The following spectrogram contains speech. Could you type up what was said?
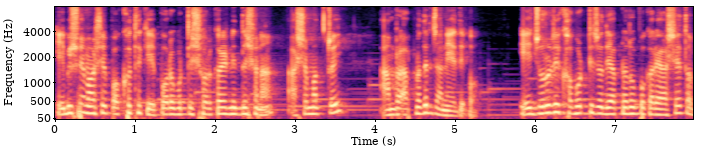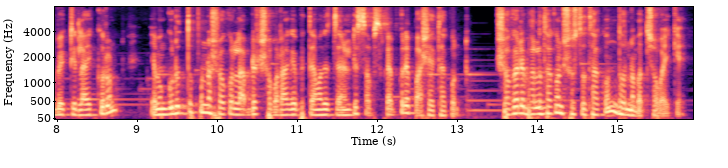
এই বিষয়ে মাউসির পক্ষ থেকে পরবর্তী সরকারি নির্দেশনা আসা মাত্রই আমরা আপনাদের জানিয়ে দেব। এই জরুরি খবরটি যদি আপনার উপকারে আসে, তবে একটি লাইক করুন এবং গুরুত্বপূর্ণ সকল আপডেট সবার আগে পেতে আমাদের চ্যানেলটি সাবস্ক্রাইব করে পাশে থাকুন। সকলে ভালো থাকুন, সুস্থ থাকুন। ধন্যবাদ সবাইকে।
